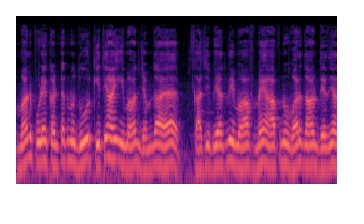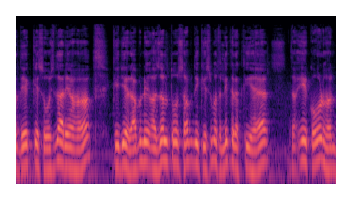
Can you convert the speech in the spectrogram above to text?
ਮਨ ਪੁੜੇ ਕੰਟਕ ਨੂੰ ਦੂਰ ਕੀਤਿਆਂ ਹੀ ਈਮਾਨ ਜੰਮਦਾ ਹੈ ਕਾਜੀ ਬੇਅਦਬੀ ਮਾਫ ਮੈਂ ਆਪ ਨੂੰ ਵਰਦਾਨ ਦੇਦਿਆਂ ਦੇਖ ਕੇ ਸੋਚਦਾ ਰਿਹਾ ਹਾਂ ਕਿ ਜੇ ਰੱਬ ਨੇ ਅਜ਼ਲ ਤੋਂ ਸਭ ਦੀ ਕਿਸਮਤ ਲਿਖ ਰੱਖੀ ਹੈ, ਤਾਂ ਇਹ ਕੌਣ ਹਨ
